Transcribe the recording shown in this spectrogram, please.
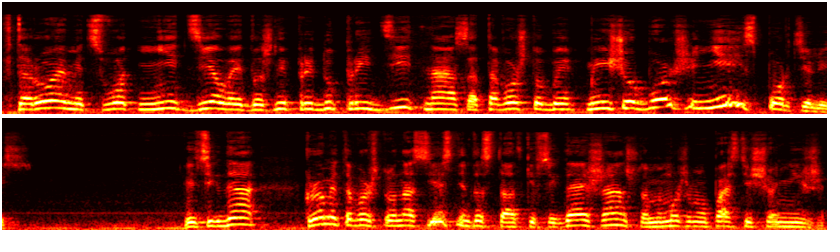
Второе, мецвод не делай, должны предупредить нас от того, чтобы мы еще больше не испортились. Ведь всегда, кроме того, что у нас есть недостатки, всегда есть шанс, что мы можем упасть еще ниже.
